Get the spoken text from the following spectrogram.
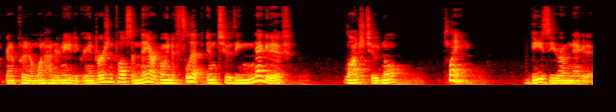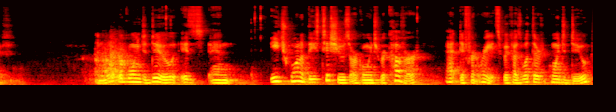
we're going to put in a 180 degree inversion pulse, and they are going to flip into the negative longitudinal plane, B0 negative. And what we're going to do is, and each one of these tissues are going to recover at different rates because what they're going to do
